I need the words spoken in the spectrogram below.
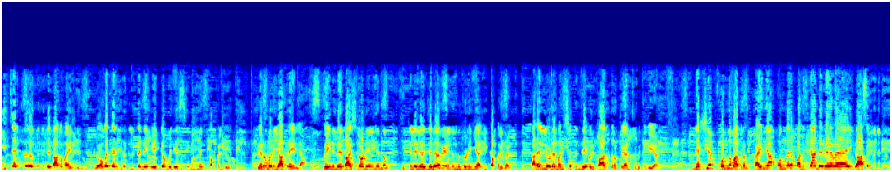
ഈ ചരിത്ര ദൗത്യത്തിന്റെ ഭാഗമായിരിക്കുന്നു. ലോക ചരിത്രത്തിൽ തന്നെ ഏറ്റവും വലിയ സിവിലിയൻ കപ്പൽ വ്യൂഹം. വെറുമൊരു യാത്രയല്ല. സ്പെയിനിലെ ബാഴ്സലോണയിൽ നിന്നും ഇറ്റലിയിലെ ജനോവയിൽ നിന്നും തുടങ്ങിയ ഈ കപ്പലുകൾ കടലിലൂടെ മനുഷ്യത്തിന്റെ ഒരു പാത തുറക്കാൻ ശ്രമിക്കുകയാണ്. ലക്ഷ്യം ഒന്നു മാത്രം. കഴിഞ്ഞ ഒന്നര പതിറ്റാണ്ടിലേറെയായി ഗാസയ്ക്ക് ചുറ്റും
